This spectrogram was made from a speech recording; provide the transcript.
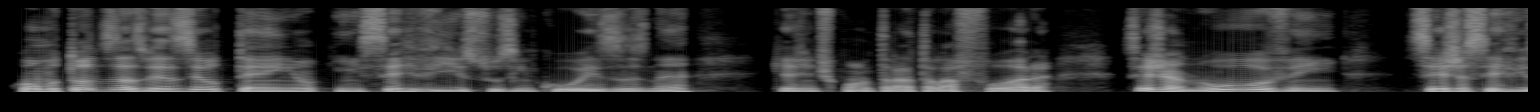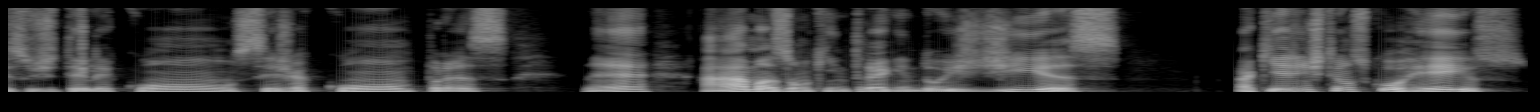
como todas as vezes eu tenho em serviços, em coisas, né? que a gente contrata lá fora, seja nuvem, seja serviços de telecom, seja compras, né? A Amazon que entrega em dois dias. Aqui a gente tem os correios.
